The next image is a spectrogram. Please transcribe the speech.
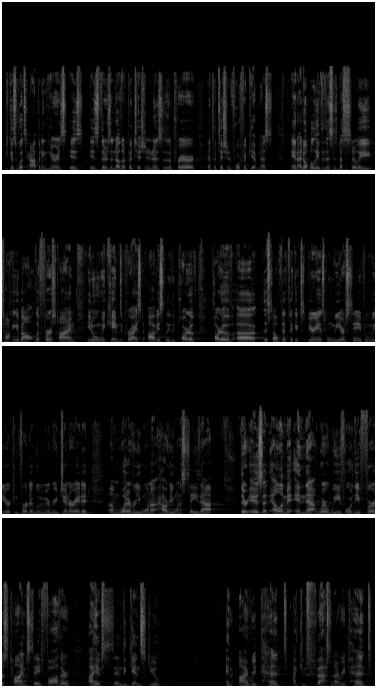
Because what's happening here is, is, is there's another petition, and this is a prayer and petition for forgiveness. And I don't believe that this is necessarily talking about the first time, you know, when we came to Christ. Obviously, the part of part of uh, the salvific experience when we are saved, when we are converted, when we are regenerated, um, whatever you want to, however you want to say that. There is an element in that where we, for the first time, say, Father, I have sinned against you, and I repent. I confess and I repent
